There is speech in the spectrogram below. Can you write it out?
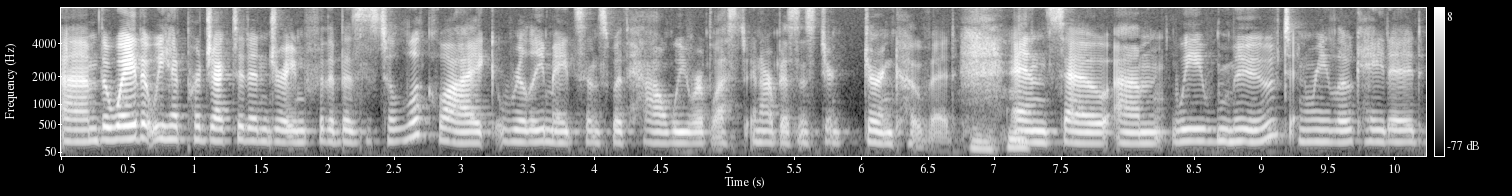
um, the way that we had projected and dreamed for the business to look like really made sense with how we were blessed in our business dur- during COVID. Mm-hmm. And so um, we moved and relocated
